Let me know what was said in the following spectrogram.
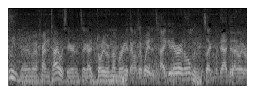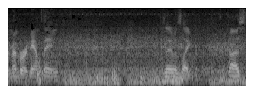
and my friend Ty was here, and it's like, I don't even remember anything. I was like, wait, did Ty give me a ride home? And it's like, my dad did. I don't even remember a damn thing. Because I was like concussed.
